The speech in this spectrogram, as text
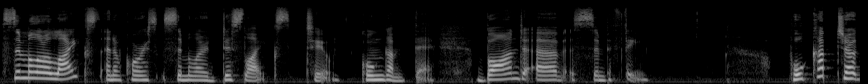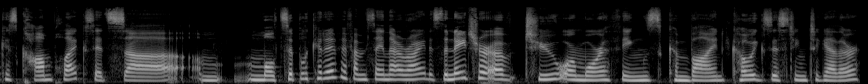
Similar likes and of course similar dislikes too. 공감대, bond of sympathy. 복합적 is complex. It's uh, multiplicative, if I'm saying that right. It's the nature of two or more things combined, coexisting together.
